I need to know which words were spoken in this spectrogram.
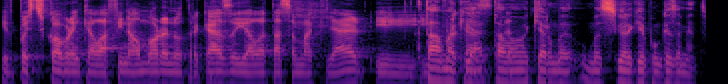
E depois descobrem que ela afinal mora noutra casa e ela está-se a maquiar e... Estava a maquiar, acaso, estava a maquiar uma, uma senhora que ia para um casamento.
